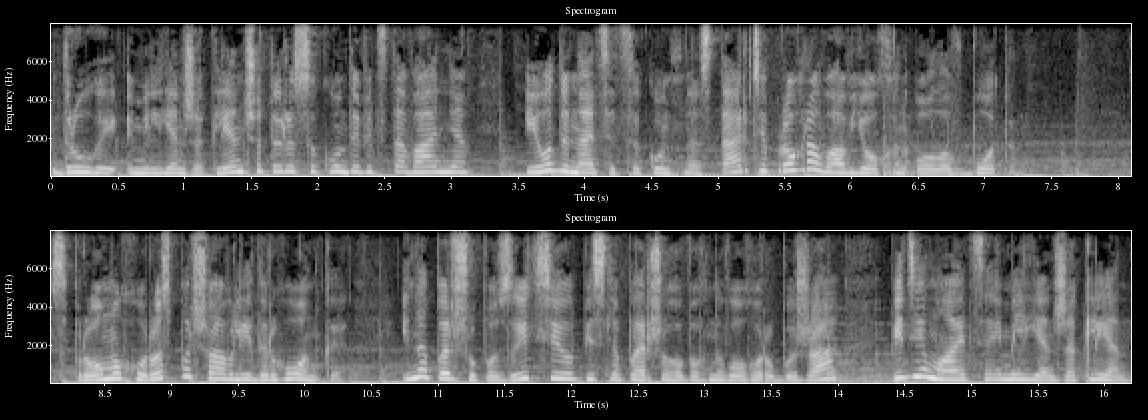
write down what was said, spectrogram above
другий Емільєн Жаклен 4 секунди відставання, і 11 секунд на старті програвав Йохан Олаф Ботен. З промаху розпочав лідер гонки, і на першу позицію після першого вогневого рубежа підіймається Емільєн Жаклен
